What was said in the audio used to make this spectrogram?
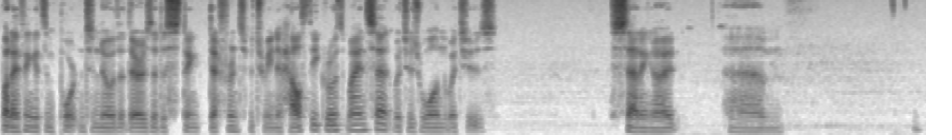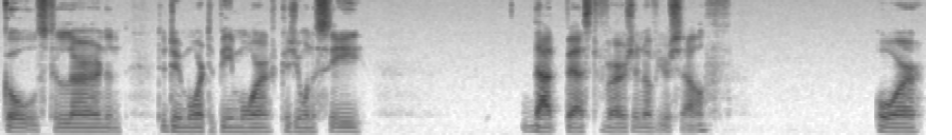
but I think it's important to know that there is a distinct difference between a healthy growth mindset, which is one which is setting out um, goals to learn and to do more, to be more, because you want to see that best version of yourself, or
